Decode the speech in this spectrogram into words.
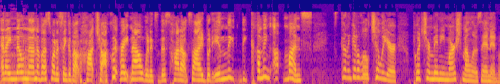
And I know uh-huh. none of us want to think about hot chocolate right now when it's this hot outside, but in the, the coming up months, it's gonna get a little chillier. Put your mini marshmallows in and Oh,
